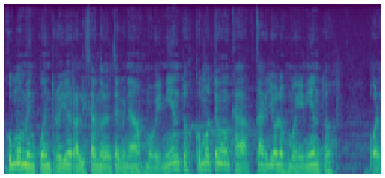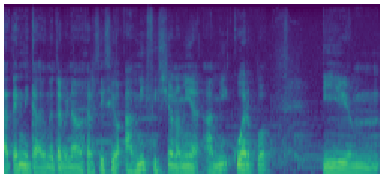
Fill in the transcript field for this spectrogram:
cómo me encuentro yo realizando determinados movimientos, cómo tengo que adaptar yo los movimientos o la técnica de un determinado ejercicio a mi fisionomía, a mi cuerpo y, mm,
